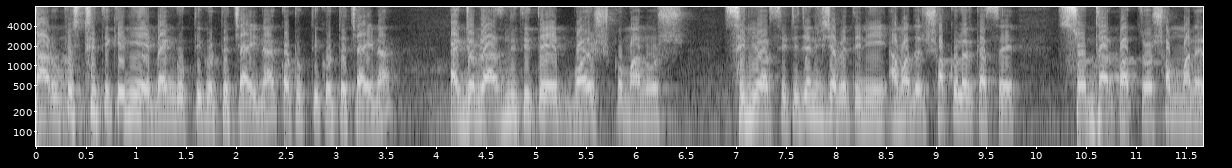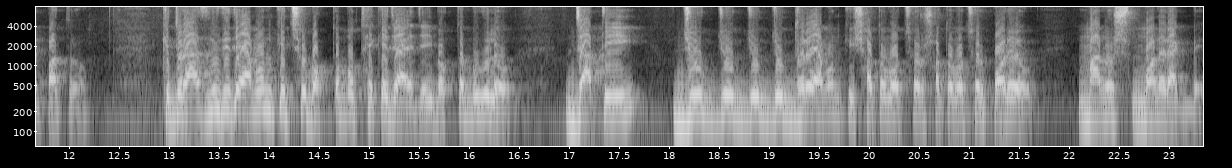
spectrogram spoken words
তার উপস্থিতিকে নিয়ে ব্যঙ্গোক্তি করতে চাই না, কটুক্তি করতে চাই না। একজন রাজনীতিতে বয়স্ক মানুষ, সিনিয়র সিটিজেন হিসাবে তিনি আমাদের সকলের কাছে শ্রদ্ধার পাত্র, সম্মানের পাত্র। কিন্তু রাজনীতিতে এমন কিছু বক্তব্য থেকে যায়, যেই বক্তব্যগুলো জাতি যুগ যুগ যুগ যুগ ধরে এমনকি শত বছর শত বছর পরেও মানুষ মনে রাখবে।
